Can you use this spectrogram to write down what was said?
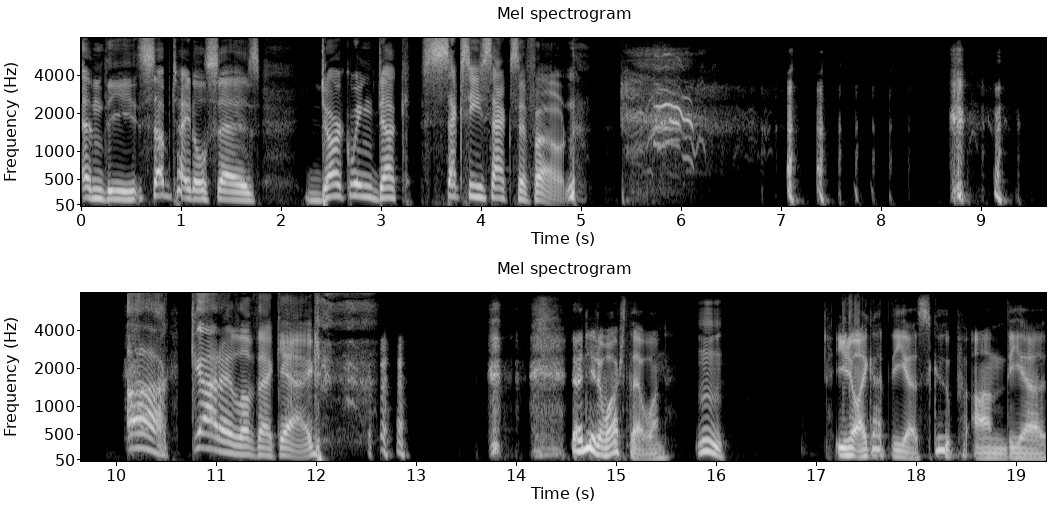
and the subtitle says darkwing duck sexy saxophone oh god i love that gag I need to watch that one. Mm. You know, I got the uh, scoop on the uh,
